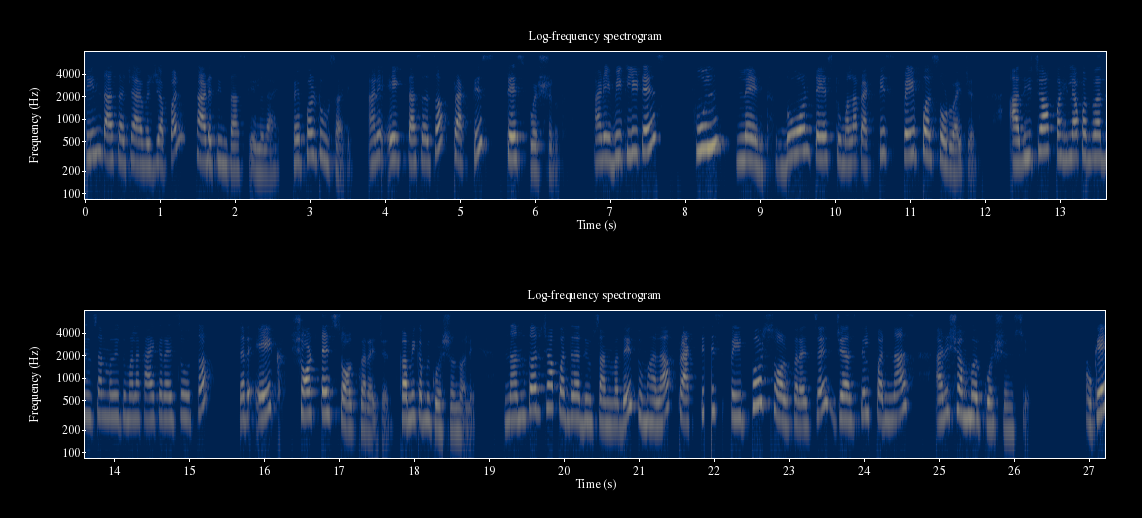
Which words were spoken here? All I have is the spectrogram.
तीन तासाच्या ऐवजी आपण साडेतीन तास केलेला आहे. पेपर टू साठी. आणि एक तासाचं प्रॅक्टिस टेस्ट क्वेश्चन आणि वीकली टेस्ट फुल लेंथ दोन टेस्ट तुम्हाला प्रॅक्टिस पेपर सोडवायचे आधीच्या पहिल्या पंधरा दिवसांमध्ये तुम्हाला काय करायचं होतं? तर एक शॉर्ट टेस्ट सॉल्व्ह करायचे कमी कमी क्वेश्चन वाले. नंतरच्या पंधरा दिवसांमध्ये तुम्हाला प्रॅक्टिस पेपर सॉल्व्ह करायचे जे असतील पन्नास आणि शंभर क्वेश्चनचे ओके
